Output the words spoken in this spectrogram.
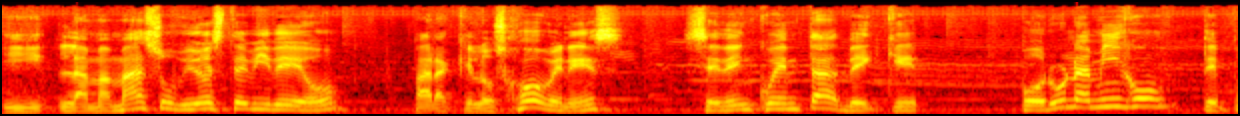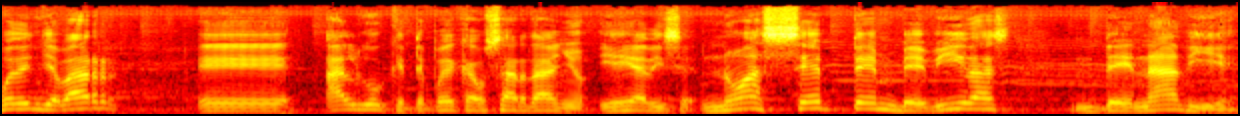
Y la mamá subió este video para que los jóvenes se den cuenta de que por un amigo te pueden llevar eh, algo que te puede causar daño. Y ella dice, no acepten bebidas de nadie.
